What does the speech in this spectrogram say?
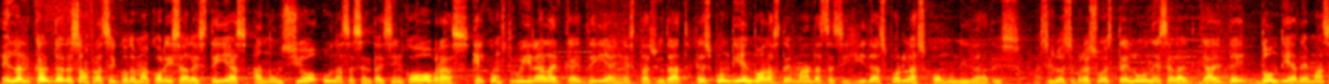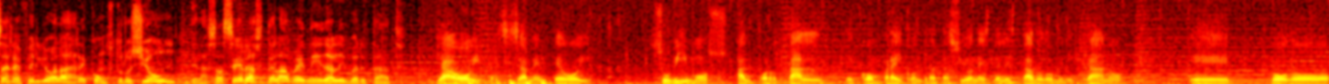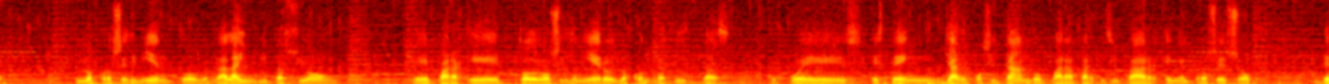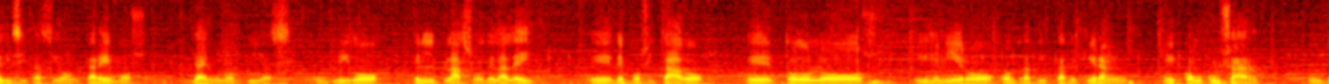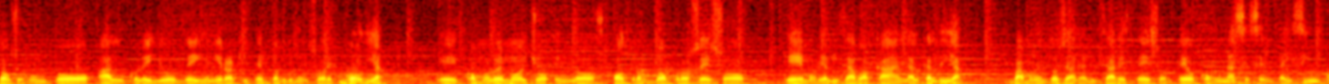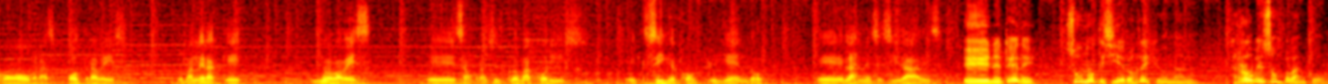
El alcalde de San Francisco de Macorís, Alex Díaz, anunció unas 65 obras que construirá la alcaldía en esta ciudad, respondiendo a las demandas exigidas por las comunidades. Así lo expresó este lunes el alcalde, donde además se refirió a la reconstrucción de las aceras de la avenida Libertad. Ya hoy, precisamente hoy, subimos al portal de compra y contrataciones del Estado Dominicano eh, todo los procedimientos, ¿verdad? la invitación eh, para que todos los ingenieros y los contratistas eh, pues estén ya depositando para participar en el proceso de licitación que haremos ya en unos días. Cumplido el plazo de la ley, eh, depositado todos los ingenieros contratistas que quieran concursar, entonces junto al Colegio de Ingenieros Arquitectos Agrimensores CODIA, eh, como lo hemos hecho en los otros dos procesos que hemos realizado acá en la alcaldía. Vamos entonces a realizar este sorteo con unas 65 obras otra vez. De manera que nueva vez eh, San Francisco de Macorís eh, sigue construyendo las necesidades. NTN, su noticiero regional. Robinson Blanco.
